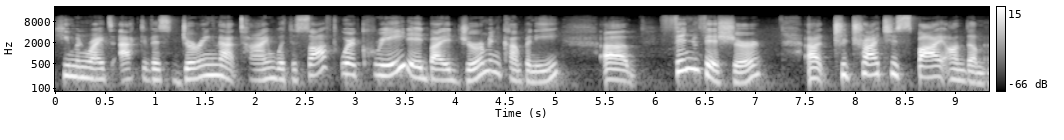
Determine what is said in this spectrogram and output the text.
human rights activists during that time with the software created by a German company, uh, Finfisher, uh, to try to spy on them.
